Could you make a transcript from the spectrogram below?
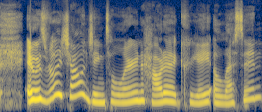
it was really challenging to learn how to create a lesson.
